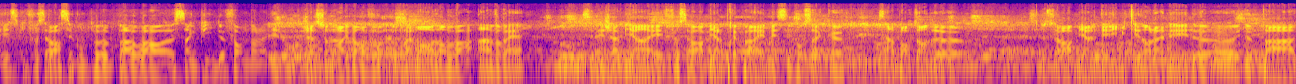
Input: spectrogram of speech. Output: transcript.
Et ce qu'il faut savoir, c'est qu'on peut pas avoir 5 pics de forme dans l'année. Donc déjà, si on arrive vraiment à en voir un vrai, c'est déjà bien et il faut savoir bien le préparer. Mais c'est pour ça que c'est important de, savoir bien le délimiter dans l'année et de, et de pas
